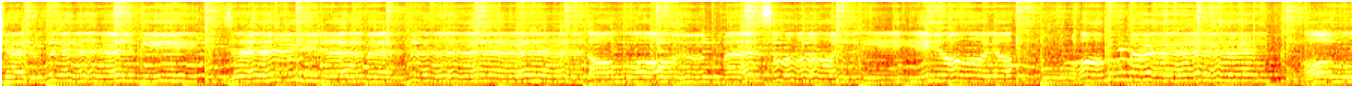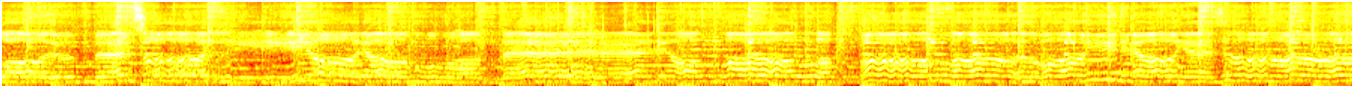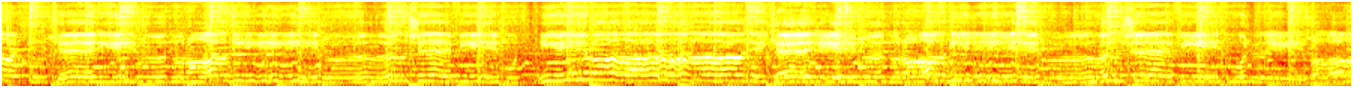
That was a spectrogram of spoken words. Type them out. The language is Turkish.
mahşerde bize eylemeden Allahümme salli ala Muhammed. Allahümme salli ala رحيم شفيق عباد كريم إبراهيم شفيق العباد.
